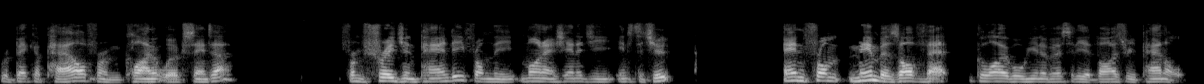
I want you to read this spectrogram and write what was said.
Rebecca Powell from ClimateWorks Centre, from Srijan Pandey from the Monash Energy Institute, and from members of that Global University Advisory Panel.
